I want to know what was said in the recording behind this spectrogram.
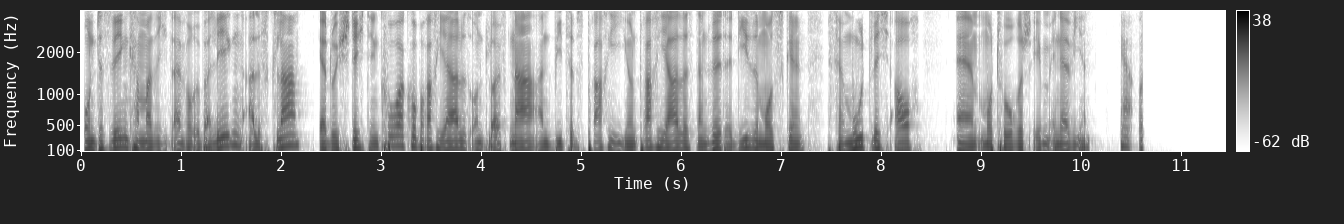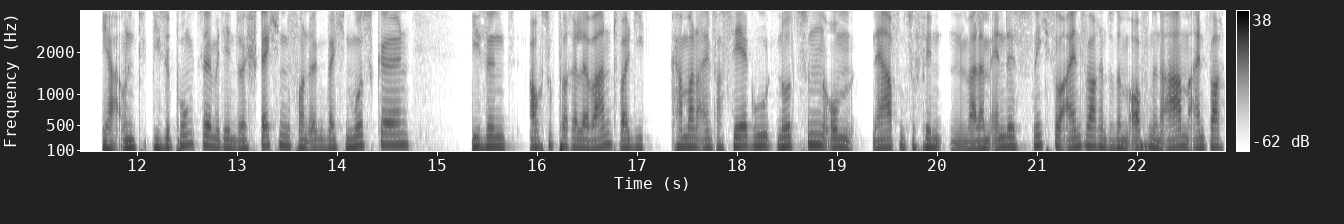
und deswegen kann man sich jetzt einfach überlegen, alles klar, er durchsticht den Coracobrachialis und läuft nah an Bizeps brachii und brachialis, dann wird er diese Muskeln vermutlich auch äh, motorisch eben innervieren. Ja und, ja, und diese Punkte mit dem Durchstechen von irgendwelchen Muskeln, die sind auch super relevant, weil die kann man einfach sehr gut nutzen, um Nerven zu finden. Weil am Ende ist es nicht so einfach, in so einem offenen Arm einfach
